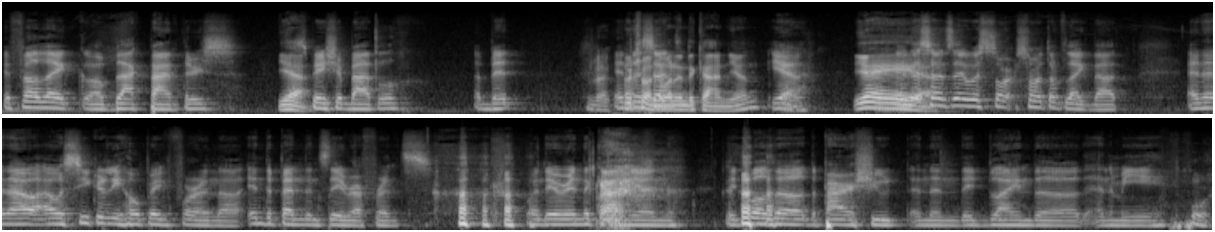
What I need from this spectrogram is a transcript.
it felt like uh, Black Panther's yeah, spaceship battle, a bit. Like, in which the one? The one in the canyon? Yeah. Yeah, yeah, in yeah. the sense it was sort sort of like that. And then I, I was secretly hoping for an uh, Independence Day reference when they were in the canyon. They'd pull the, the parachute and then they'd blind the, the enemy. What?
